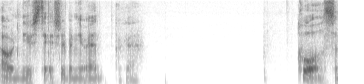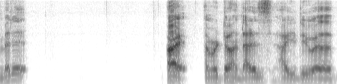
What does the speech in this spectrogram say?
Oh, new state. It should have been new int. Okay. Cool. Submit it. All right, and we're done. That is how you do a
